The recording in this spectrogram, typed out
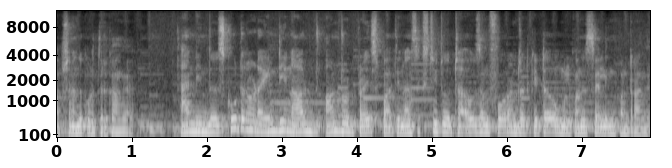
ஆப்ஷன் வந்து கொடுத்துருக்காங்க. அண்ட் இந்த ஸ்கூட்டரோட இந்தியன் ஆன் ஆன்ரோட் ப்ரைஸ் பார்த்தீங்கன்னா sixty two thousand four hundred கிட்ட உங்களுக்கு வந்து செல்லிங் பண்ணுறாங்க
